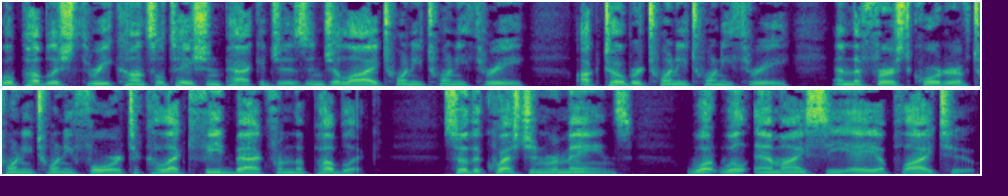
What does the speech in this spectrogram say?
will publish three consultation packages in July 2023, October 2023, and the first quarter of 2024 to collect feedback from the public. So the question remains, what will MICA apply to?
